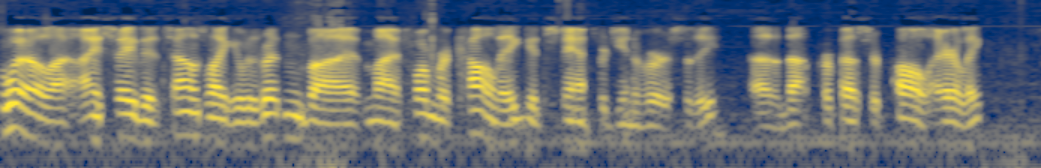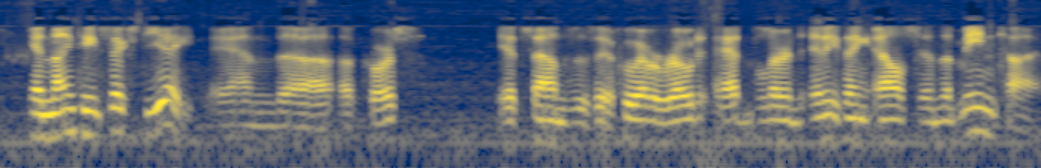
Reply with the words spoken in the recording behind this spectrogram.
Well, I say that it sounds like it was written by my former colleague at Stanford University, uh, Professor Paul Ehrlich, in 1968. And, uh, of course, it sounds as if whoever wrote it hadn't learned anything else in the meantime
